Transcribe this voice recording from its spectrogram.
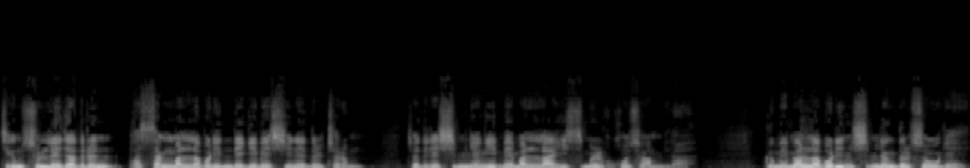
지금 순례자들은 바싹 말라버린 네겝의 시내들처럼 저들의 심령이 메말라 있음을 호소합니다. 그 메말라버린 심령들 속에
